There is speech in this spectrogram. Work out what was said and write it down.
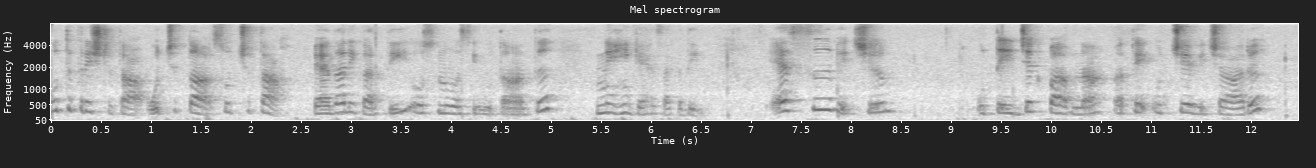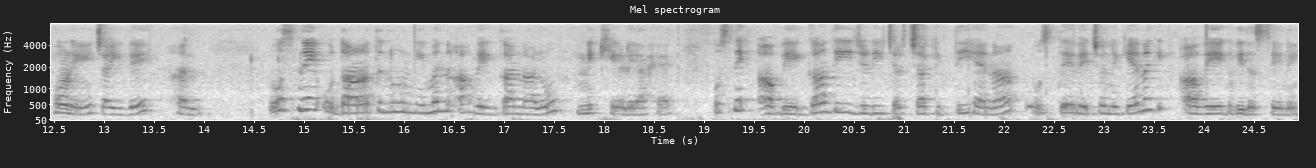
ਉਤਕ੍ਰਿਸ਼ਟਤਾ, ਉੱਚਤਾ, ਸੁੱਚਤਾ ਪੈਦਾ ਨਹੀਂ ਕਰਦੀ। ਉਸ ਨੂੰ ਅਸੀਂ ਉਦਾਤ ਨਹੀਂ ਕਹਿ ਸਕਦੇ। ਇਸ ਵਿੱਚ ਉਤੇਜਕ ਭਾਵਨਾ ਅਤੇ ਉੱਚੇ ਵਿਚਾਰ ਹੋਣੇ ਚਾਹੀਦੇ ਹਨ। ਉਸਨੇ ਉਦਾਤ ਨੂੰ ਨਿਮਨ ਆਵੇਗਾਂ ਨਾਲੋਂ ਨਿਖੇੜਿਆ ਹੈ। ਉਸਨੇ ਆਵੇਗਾਂ ਦੀ ਜਿਹੜੀ ਚਰਚਾ ਕੀਤੀ ਹੈ ਨਾ ਉਸ ਦੇ ਵਿੱਚ ਉਹਨੇ ਕਿਹਾ ਨਾ ਕਿ ਆਵੇਗ ਵੀ ਦੱਸੇ ਨੇ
